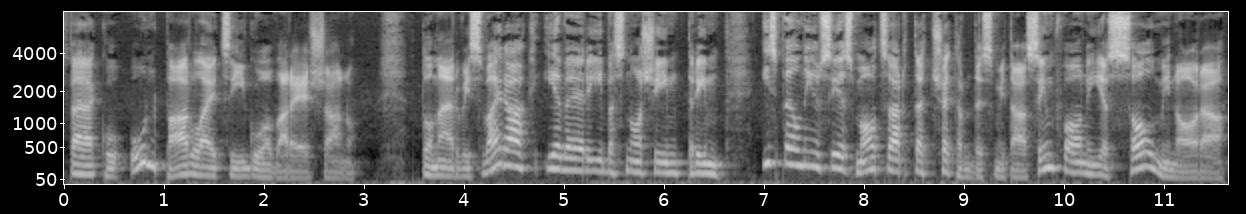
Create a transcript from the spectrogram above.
spēku un pārlaicīgo varēšanu. Tomēr visvairāk ievērības no šīm trim izpelnījusies Mocarta 40. simfonija Sol minorā,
